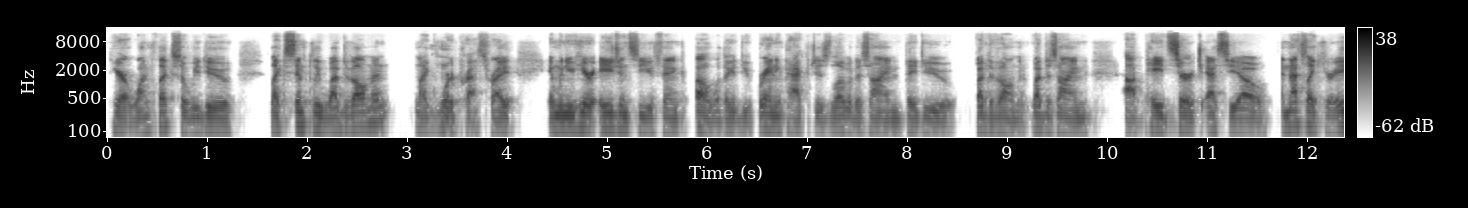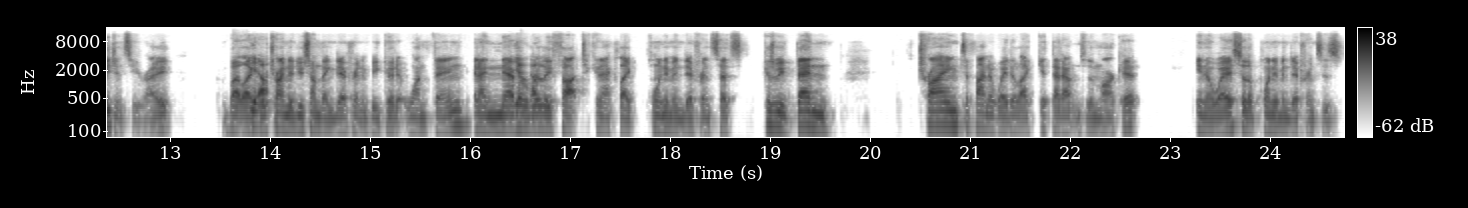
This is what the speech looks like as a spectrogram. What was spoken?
here at One Click. So we do like simply web development like mm-hmm. WordPress, right? And when you hear agency, you think, oh, well, they do branding packages, logo design, they do web development, web design, uh, paid search, SEO, and that's like your agency, right? But like yeah. we're trying to do something different and be good at one thing. And I never yeah. really thought to connect like point of indifference. That's because we've been trying to find a way to like get that out into the market in a way. So the point of indifference is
